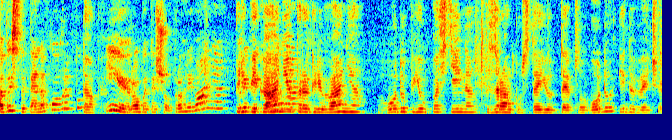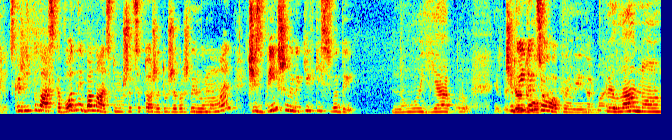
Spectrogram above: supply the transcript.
е, ви спите на коврику так. і робите що? Прогрівання, Припікання, прогрівання, воду п'ю постійно, зранку встаю теплу воду і до вечора. Скажіть, будь ласка, водний баланс, тому що це теж дуже важливий Мгм. момент. Чи збільшили ви кількість води? Ну, я Чи ви й до двох цього пили нормально? пила, но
